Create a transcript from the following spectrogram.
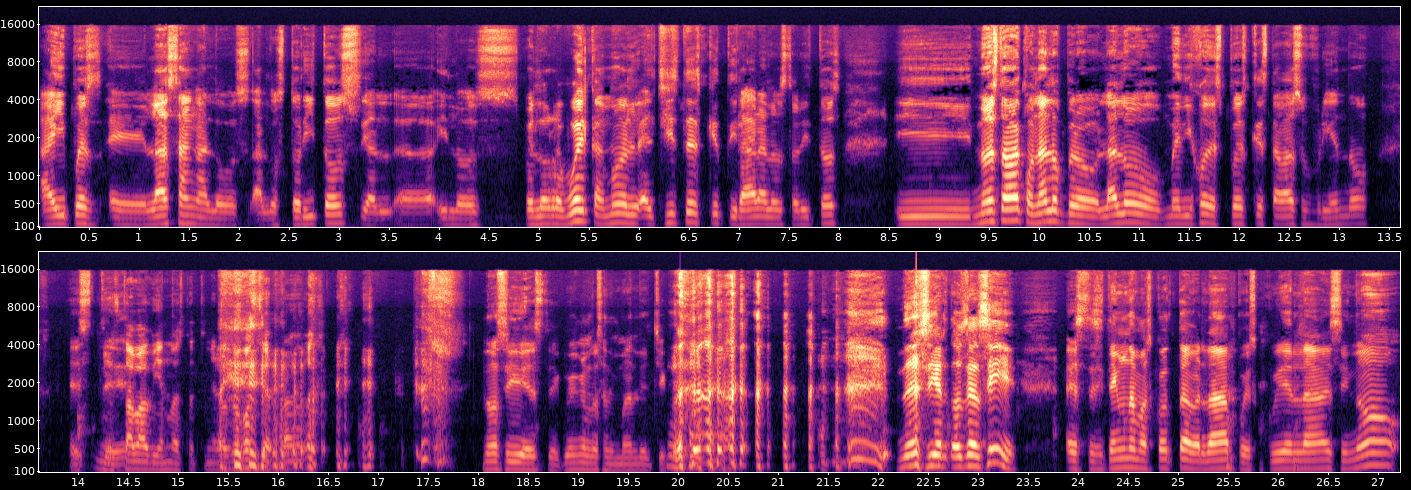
ahí pues eh, lazan a los, a los toritos y, al, ah, y los, pues los revuelcan, ¿no? El, el chiste es que tirar a los toritos. Y no estaba con Lalo, pero Lalo me dijo después que estaba sufriendo. Me Este, estaba viendo hasta tenía los ojos cerrados. No, sí, este, cuiden a los animales, chicos. No es cierto, o sea, sí. Este, si tienen una mascota, ¿verdad? Pues cuídenla. Si no,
